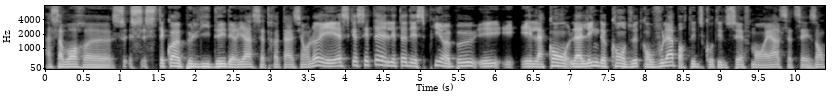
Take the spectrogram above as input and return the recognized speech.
à savoir euh, c'était quoi un peu l'idée derrière cette rotation-là? Et est-ce que c'était l'état d'esprit un peu et, la, la ligne de conduite qu'on voulait apporter du côté du CF Montréal cette saison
